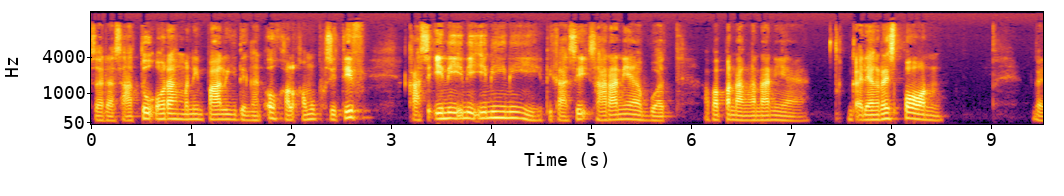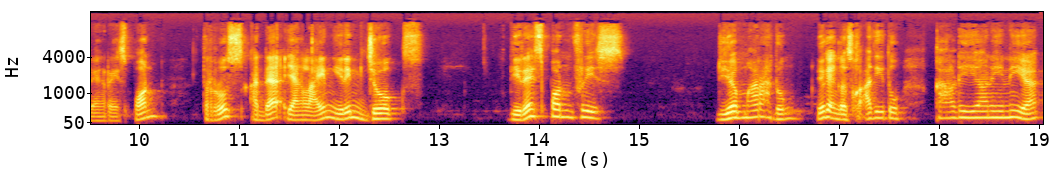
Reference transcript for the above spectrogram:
Terus ada satu orang menimpali dengan, oh kalau kamu positif, kasih ini, ini, ini, ini, dikasih sarannya buat apa penanganannya. Nggak ada yang respon. Nggak ada yang respon. Terus ada yang lain ngirim jokes. Direspon Fris. Dia marah dong. Dia kayak nggak suka hati itu. Kalian ini ya,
